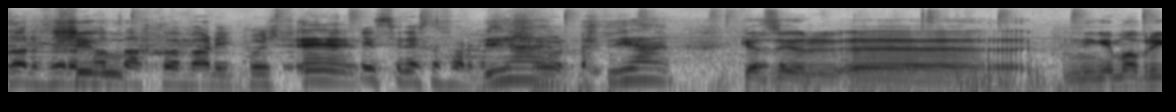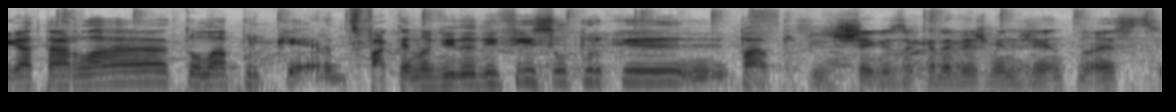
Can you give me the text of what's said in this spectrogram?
eu adoro ver a Chego- malta a reclamar e depois É. pensei desta forma, Yeah, yeah. Quer dizer, eh, ninguém me obriga a estar lá, estou lá porque quero. De facto, é uma vida difícil porque, pá, porque chegas a cada vez menos gente, não é? Se-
